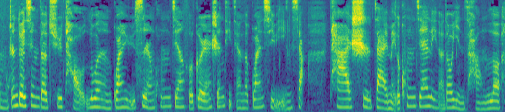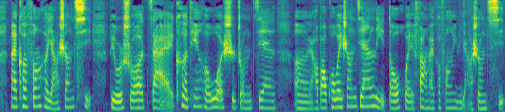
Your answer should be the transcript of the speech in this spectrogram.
嗯，针对性的去讨论关于私人空间和个人身体间的关系与影响。它是在每个空间里呢，都隐藏了麦克风和扬声器。比如说，在客厅和卧室中间，嗯，然后包括卫生间里都会放麦克风与扬声器。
